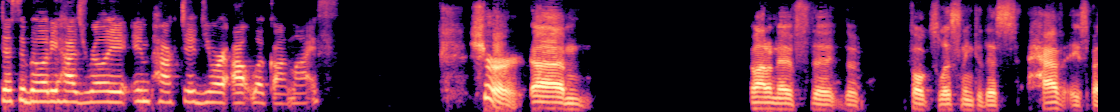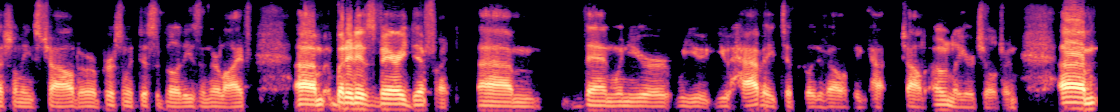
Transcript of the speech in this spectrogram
disability has really impacted your outlook on life? Sure. Um, well, I don't know if the, the folks listening to this have a special needs child or a person with disabilities in their life, um, but it is very different um, than when you're you you have a typically developing child only or children. Um,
